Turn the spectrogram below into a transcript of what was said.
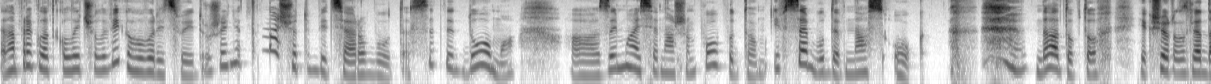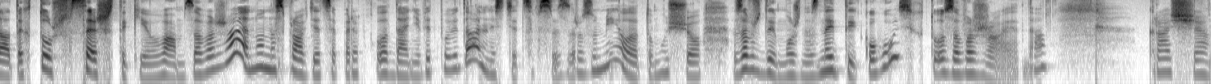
наприклад, коли чоловік говорить своїй дружині, та нащо тобі ця робота? Сиди вдома, займайся нашим побутом, і все буде в нас ок. Да, тобто, якщо розглядати, хто ж все ж таки вам заважає, ну насправді це перекладання відповідальності, це все зрозуміло, тому що завжди можна знайти когось, хто заважає. Да? Краще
